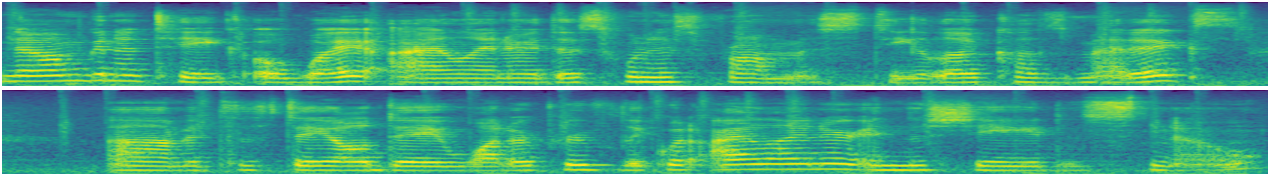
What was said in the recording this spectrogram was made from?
Now I'm going to take a white eyeliner. This one is from Stila Cosmetics. Um, it's a Stay All Day Waterproof Liquid Eyeliner in the shade Snow.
